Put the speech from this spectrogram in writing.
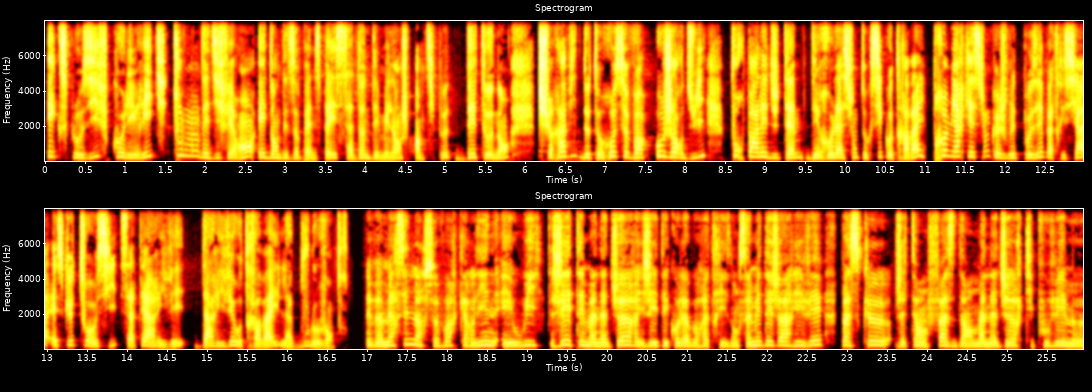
explosifs, colériques. Tout le monde est différent. Et dans des open space, ça donne des mélanges un petit peu détonnants. Je suis ravie de te recevoir aujourd'hui pour parler du thème des relations toxiques au travail. Première question que je voulais te poser, Patricia. Est-ce que toi aussi, ça t'est arrivé d'arriver au travail la boule au ventre? Eh ben merci de me recevoir Caroline et oui, j'ai été manager et j'ai été collaboratrice. Donc ça m'est déjà arrivé parce que j'étais en face d'un manager qui pouvait me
